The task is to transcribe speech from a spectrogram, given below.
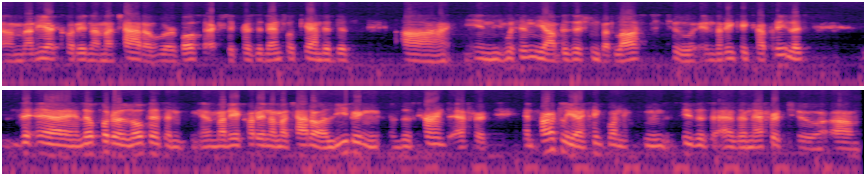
uh, Maria Corina Machado, who are both actually presidential candidates uh, in within the opposition, but lost to Henrique Capriles. The, uh, Leopoldo Lopez and uh, Maria Corina Machado are leading this current effort, and partly I think one can see this as an effort to um,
